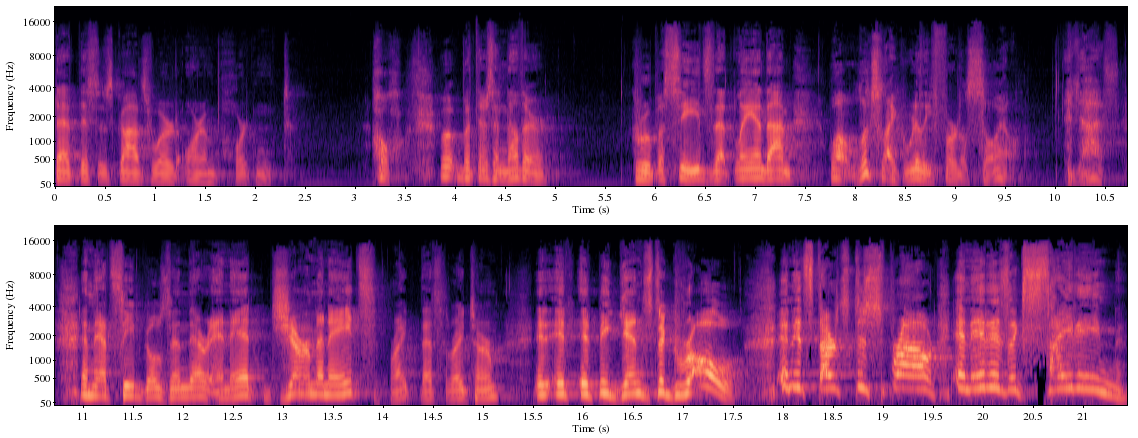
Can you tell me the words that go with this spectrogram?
that this is God's word or important. Oh, but, there's another group of seeds that land on, well, it looks like really fertile soil. It does. And that seed goes in there and it germinates, right? That's the right term. It, it, it, begins to grow and it starts to sprout and it is exciting.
